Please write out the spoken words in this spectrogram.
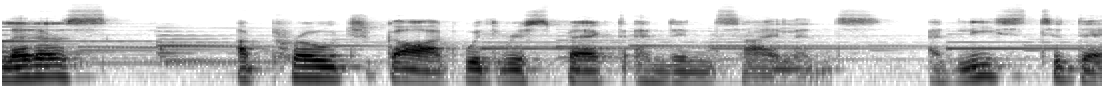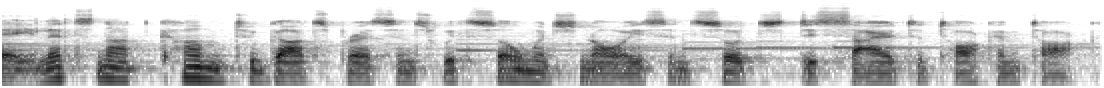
Let us approach God with respect and in silence. At least today, let's not come to God's presence with so much noise and such desire to talk and talk.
